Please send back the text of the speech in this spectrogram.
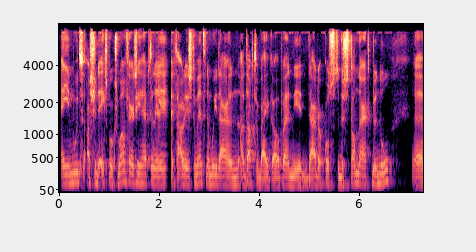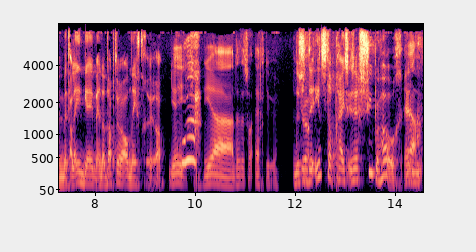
En je moet, als je de Xbox One versie hebt en je hebt oude instrumenten, dan moet je daar een adapter bij kopen. En die, daardoor kost de standaard bundel eh, met alleen game en adapter al 90 euro. Jeetje. Ja, dat is wel echt duur. Dus Ja. de instapprijs is echt super hoog. En Ja.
